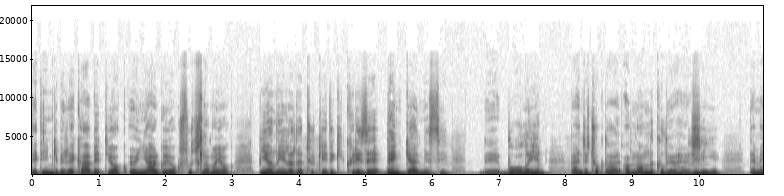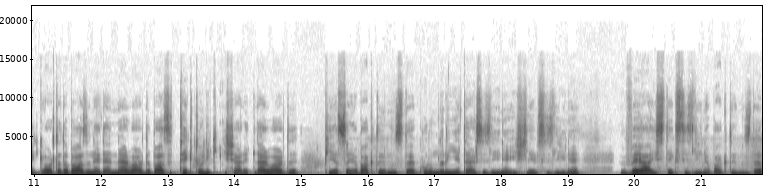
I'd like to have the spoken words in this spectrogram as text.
dediğim gibi rekabet yok, ön yargı yok, suçlama yok. Bir yanıyla da Türkiye'deki krize denk gelmesi e, bu olayın bence çok daha anlamlı kılıyor her şeyi. Hı hı. Demek ki ortada bazı nedenler vardı, bazı tektonik işaretler vardı. Piyasaya baktığımızda kurumların yetersizliğine, işlevsizliğine veya isteksizliğine baktığımızda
